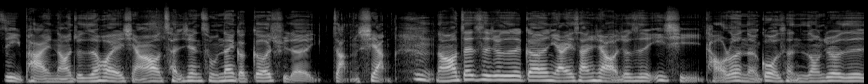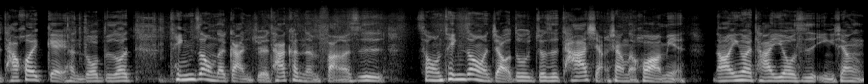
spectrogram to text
自己拍，然后就是会想要呈现出那个歌曲的长相，嗯，然后这次就是跟亚历山小就是一起讨论的过程之中，就是他会给很多，比如说听众的感觉，他可能反而是从听众的角度，就是他想象的画面，然后因为他又是影像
